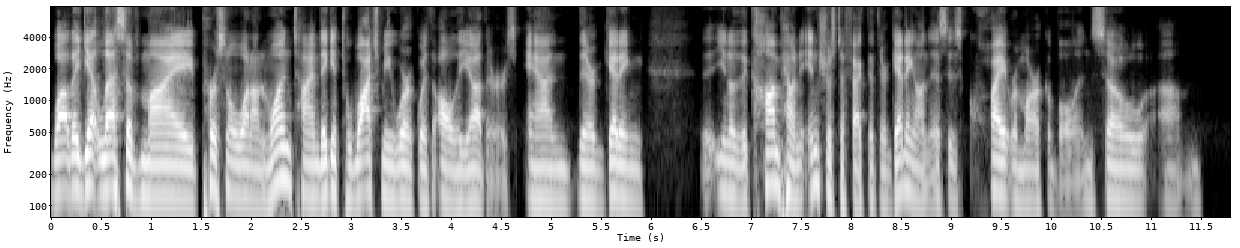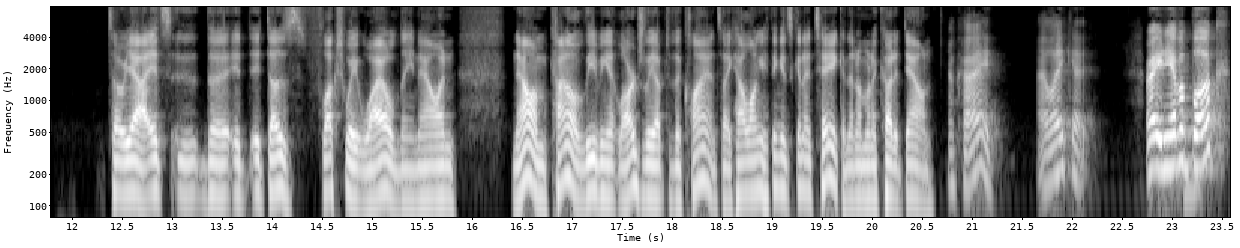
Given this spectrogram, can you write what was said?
while they get less of my personal one-on-one time, they get to watch me work with all the others and they're getting you know the compound interest effect that they're getting on this is quite remarkable and so um so yeah it's uh, the it, it does fluctuate wildly now and now i'm kind of leaving it largely up to the clients like how long you think it's going to take and then i'm going to cut it down. Okay i like it. All right and you have a book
